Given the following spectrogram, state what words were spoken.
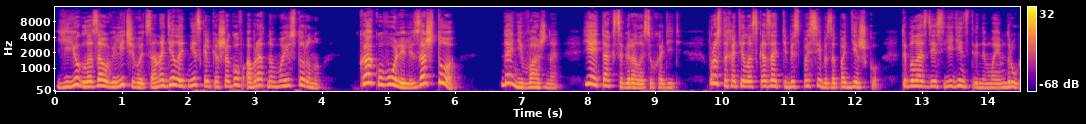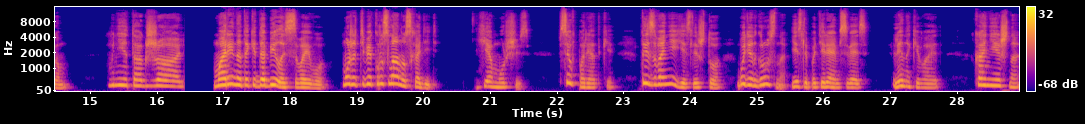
Ее глаза увеличиваются, она делает несколько шагов обратно в мою сторону. Как уволили? За что? Да неважно. Я и так собиралась уходить. Просто хотела сказать тебе спасибо за поддержку. Ты была здесь единственным моим другом. Мне так жаль. Марина таки добилась своего. Может, тебе к Руслану сходить? Я морщусь. Все в порядке. Ты звони, если что. Будет грустно, если потеряем связь. Лена кивает. Конечно.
